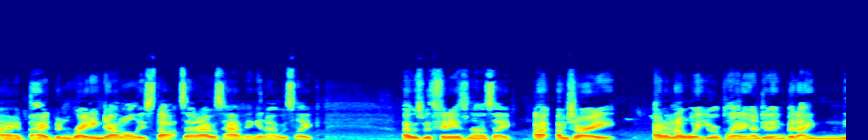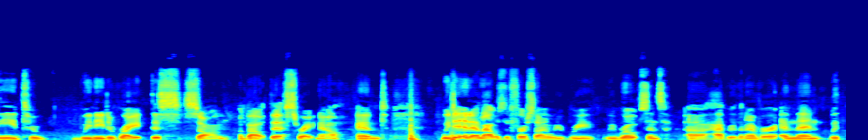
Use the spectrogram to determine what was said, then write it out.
i had, I had been writing down all these thoughts that i was having and i was like i was with Finneas and i was like I, i'm sorry I don't know what you were planning on doing, but I need to we need to write this song about this right now. And we did, and that was the first song we we, we wrote since uh, Happier Than Ever. And then with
